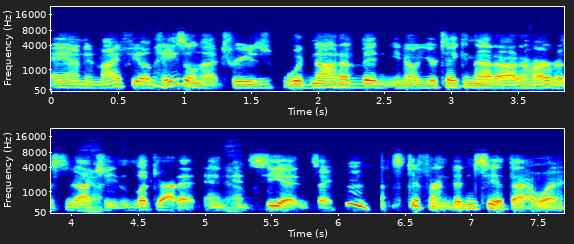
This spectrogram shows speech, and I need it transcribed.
and in my field hazelnut trees would not have been you know you're taking that out of harvest and actually look at it and, and see it and say hmm that's different didn't see it that way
